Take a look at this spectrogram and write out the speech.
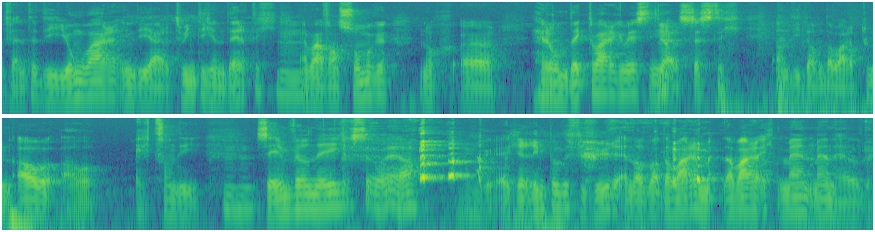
venten die jong waren in de jaren 20 en 30 en waarvan sommigen nog eh, herontdekt waren geweest in de Ja. jaren 60. En die dan, dat waren toen oude, oude echt van die zeemvelnegers, zo, hè, ja. Gerimpelde figuren. En dat, dat, waren, dat waren echt mijn, mijn helden.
